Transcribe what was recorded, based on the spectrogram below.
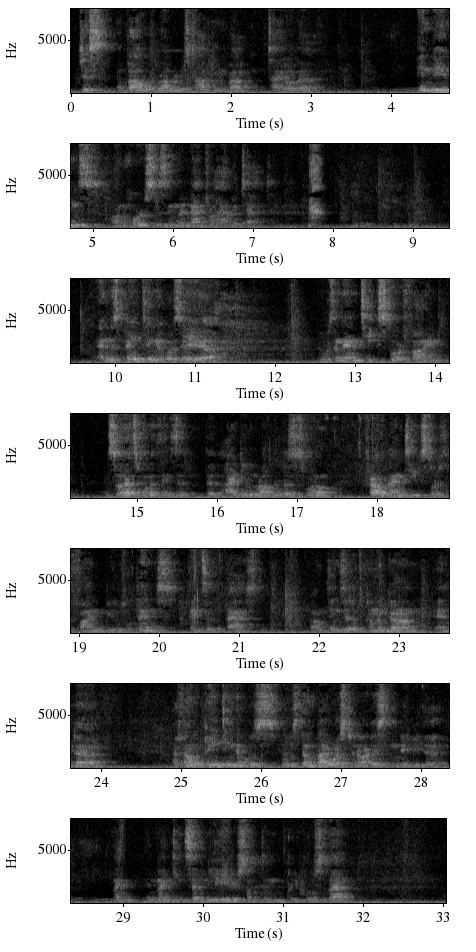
just about what Robert was talking about, titled uh, Indians on Horses in Their Natural Habitat. And this painting, it was a, uh, it was an antique store find. And so that's one of the things that, that I do and Robert does as well. Travel to antique stores to find beautiful things, things of the past. um, things that have come and gone. And uh, I found a painting that was that was done by a Western artist in maybe the in 1978 or something, pretty close to that.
